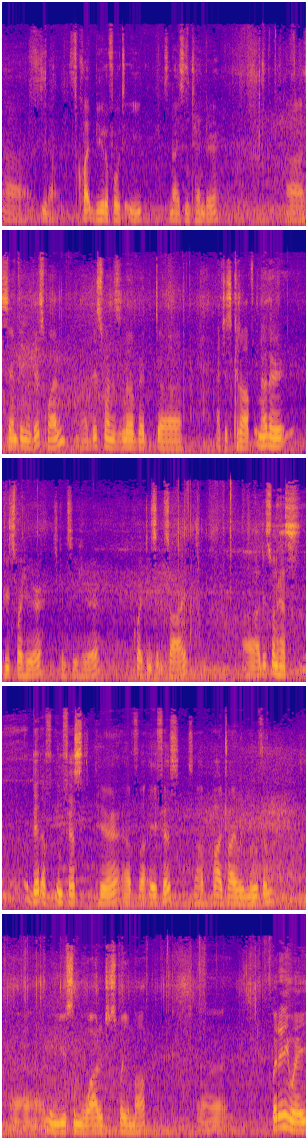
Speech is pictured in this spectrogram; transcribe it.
uh, you know, it's quite beautiful to eat. It's nice and tender. Uh, same thing with this one. Uh, this one is a little bit. Uh, I just cut off another piece right here. As you can see here, quite decent size. Uh, this one has a bit of infest here of uh, aphids, so I'll probably try to remove them. Uh, I'm to use some water to spray them off. Uh, but anyway,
